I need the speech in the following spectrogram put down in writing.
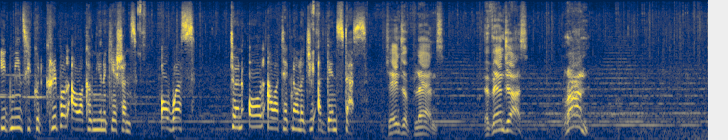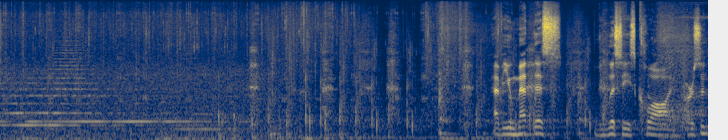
it means he could cripple our communications. Or worse, turn all our technology against us. Change of plans. Avengers, run! You met this Ulysses Klaw in person?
